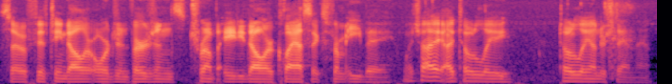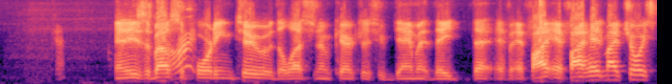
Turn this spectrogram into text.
so $15 Origin versions trump $80 classics from eBay, which I, I totally, totally understand that. And he's about All supporting right. too the lesser known characters who, damn it, they that if, if I if I had my choice,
